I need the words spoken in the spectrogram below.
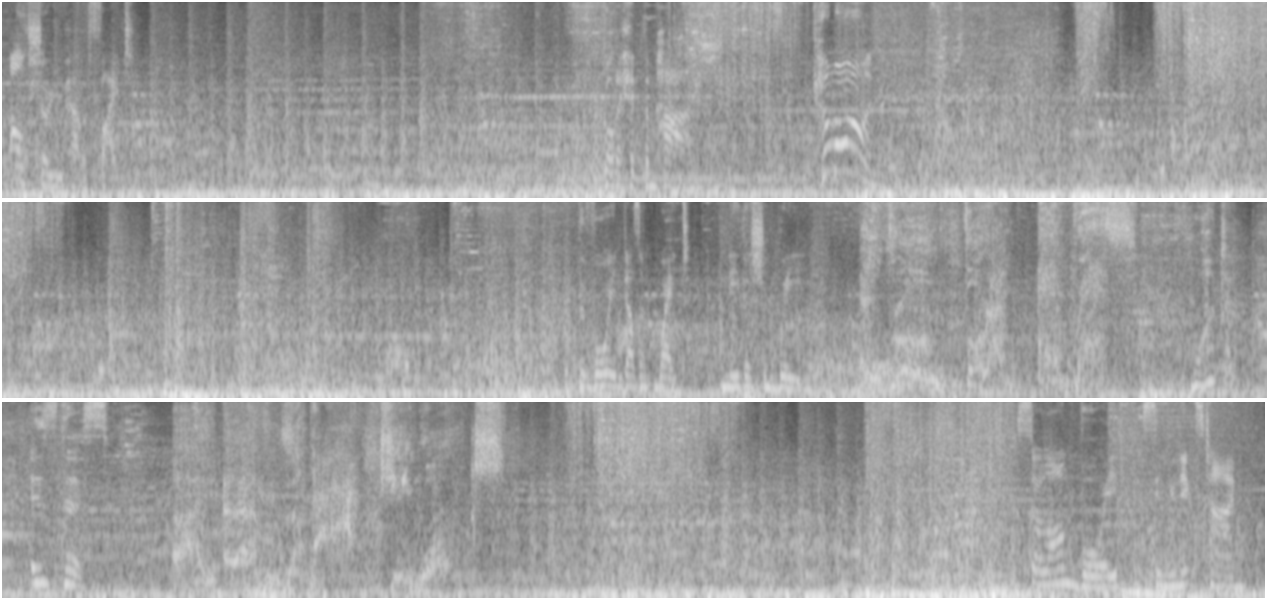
I'll show you how to fight. Gotta hit them hard. Come on! Void doesn't wait, neither should we. Room for an empress. What is this? I am the path she walks. So long, void. See you next time.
